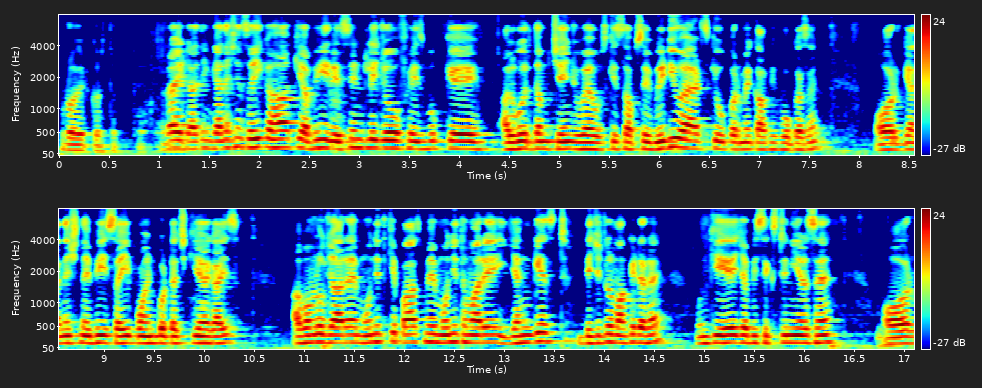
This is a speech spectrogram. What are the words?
प्रोवाइड कर सकते हैं। राइट आई थिंक गणेश ने सही कहा कि अभी रिसेंटली जो फेसबुक के अलगोरिदम चेंज हुआ है, उसके हिसाब से वीडियो एड्स के ऊपर में काफ़ी फोकस है। और गणेश ने भी सही पॉइंट को टच किया है गाइस अब हम लोग जा रहे हैं मोनित के पास में। मोनित हमारे यंगेस्ट डिजिटल मार्केटर हैं। उनकी एज अभी सिक्सटीन ईयर्स है। और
